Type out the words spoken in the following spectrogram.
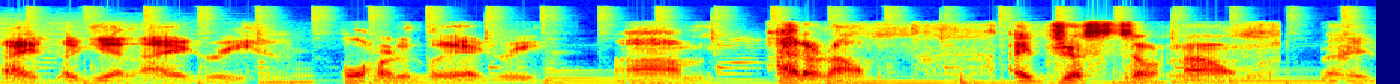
I again I agree wholeheartedly. I agree. Um, I don't know. I just don't know. I,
